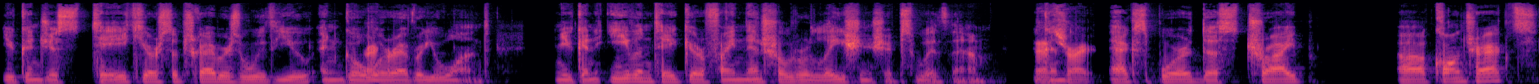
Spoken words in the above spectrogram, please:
you can just take your subscribers with you and go right. wherever you want. And you can even take your financial relationships with them. You That's right. Export the Stripe uh, contracts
